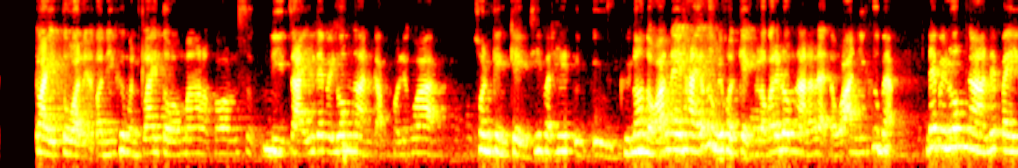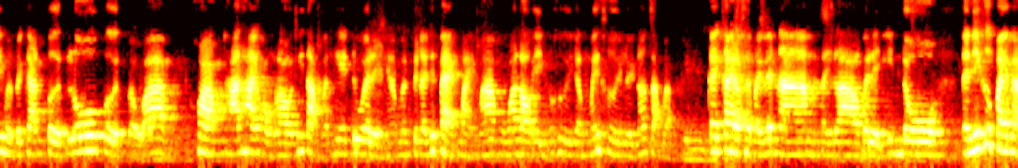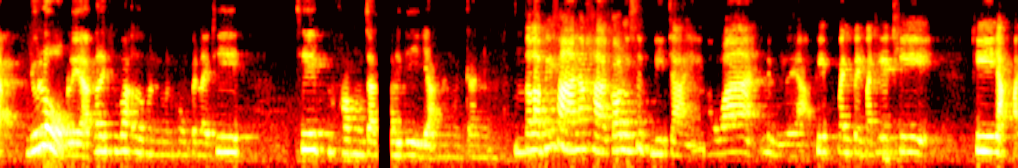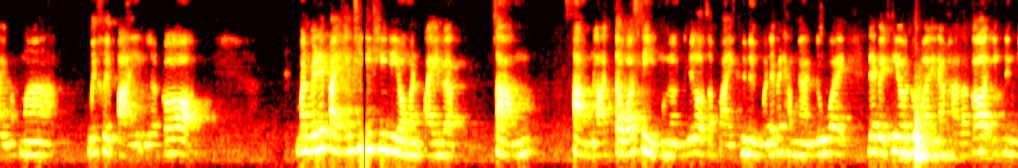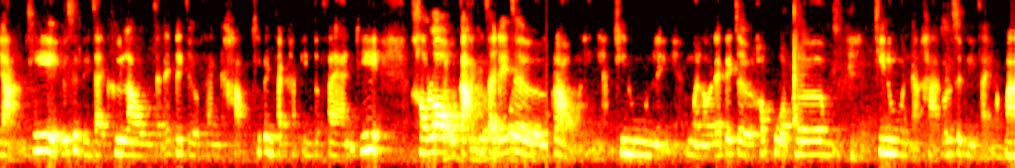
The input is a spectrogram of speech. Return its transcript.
ไกลตัวเนี่ย ตอนนี้คือมันใกล้ตัวมากๆแล้วก็รู้สึกดีใจที่ได้ไปร่วมงานกับเขาเรียกว่า คนเก่งๆที่ประเทศอื่น ๆ คือนอกจากว่าในไทยก็คือมีคนเก่งเราก็ได้ร่วมงานแล้วแหละ แต่ว่าอันนี้คือแบบได้ไปร่วมงานได้ไปเหมือนเป็นการเปิดโลก เปิดแบบว่าความท้าทายของเราที่ต่างประเทศด้วยอะไรเงี้ยมันเป็นอะไรที่แปลกใหม่มาก เพราะว่าเราเองก็คือยังไม่เคยเลยนอกจากแบบใกล้ๆเราเคยไปเวียดนามไปลาวไปอะไรอย่างอินโด แต่นี่คือไปแบบยุโรปเลยอะก็เลยคิดว่าเออมันมันคงเป็นอะไรที่ที่ความทรงจำดีๆอย่างหนึ่งเหมือนกัน สำหรับพี่ฟ้านะคะ ก็รู้สึกดีใจ เพราะว่าหนึ่งเลยอะพี่มันเป็นประเทศที่ที่อยากไปมากๆ ไม่เคยไปแล้วก็ มันไม่ได้ไปแค่ที่ที่เดียวมันไปแบบสามสามรัฐแต่ว่าสี่เมืองที่เราจะไปคือหนึ่งมันได้ไปทำงานด้วย ได้ไปเที่ยวด้วยนะคะ แล้วก็อีกหนึ่งอย่างที่รู้สึกดีใจคือเราจะได้ไปเจอแฟนคลับ ที่เป็นแฟนคลับอินเตอร์แฟนที่เขารอโอกาสที่จะได้เจอเราอะไรเงี้ยที่นู่นอะไรเงี้ยเหมือนเราได้ไปเจอครอบครัวเพิ่ม ที่นู่นนะคะ ก็รู้สึกดีใจมากๆ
